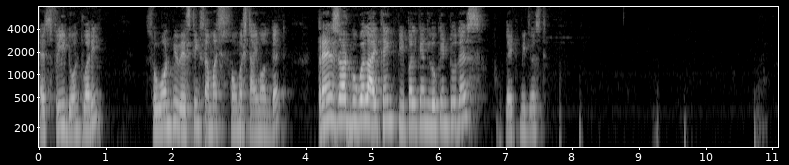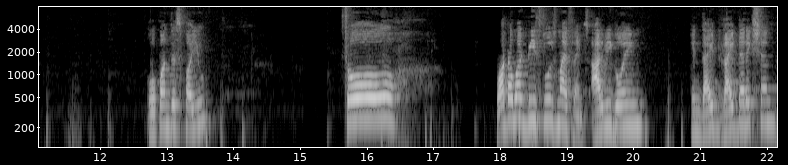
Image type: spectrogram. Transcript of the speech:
as free. Don't worry so won't be wasting so much so much time on that trends.google i think people can look into this let me just open this for you So, what about these tools, my friends? Are we going in right, right direction?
